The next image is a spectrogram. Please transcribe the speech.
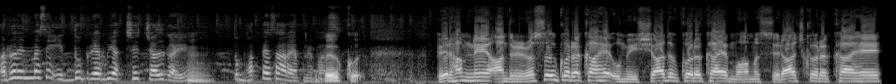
अगर इनमें से एक दो प्लेयर भी अच्छे चल रहे तो बहुत पैसा आ रहा है अपने पास। बिल्कुल। फिर हमने आंद्रे रसल को रखा है उमेश यादव को रखा है मोहम्मद सिराज को रखा है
